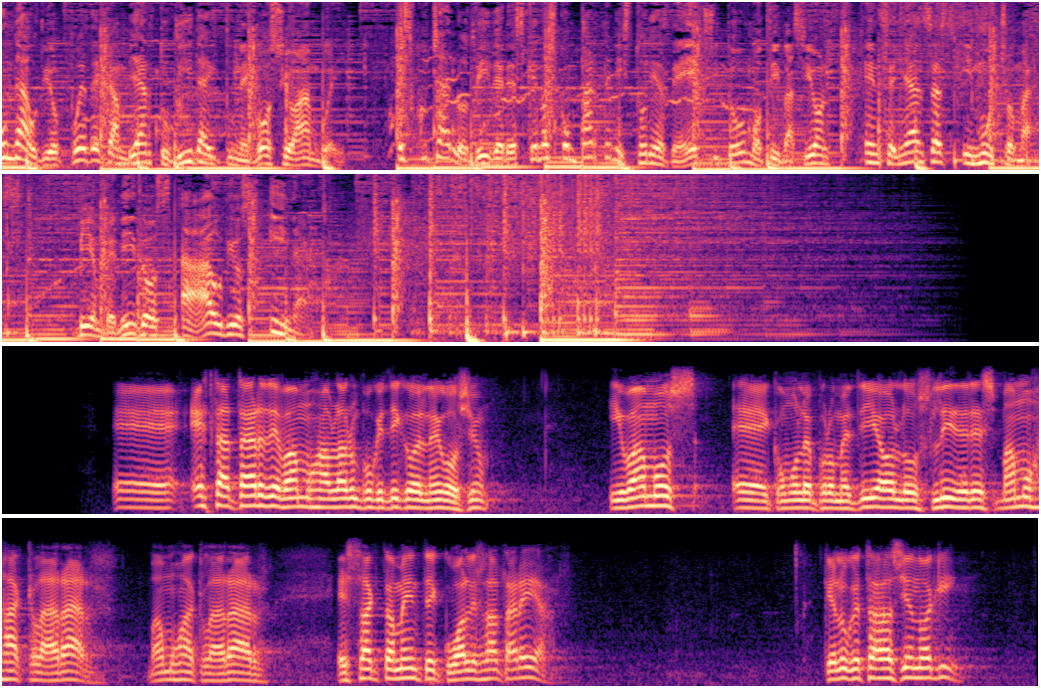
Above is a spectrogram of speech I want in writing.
Un audio puede cambiar tu vida y tu negocio Amway. Escucha a los líderes que nos comparten historias de éxito, motivación, enseñanzas y mucho más. Bienvenidos a Audios INA. Eh, esta tarde vamos a hablar un poquitico del negocio y vamos, eh, como le prometí a los líderes, vamos aclarar, vamos a aclarar exactamente cuál es la tarea. ¿Qué es lo que estás haciendo aquí?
